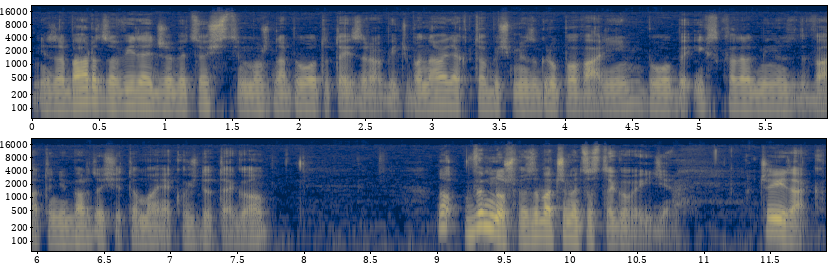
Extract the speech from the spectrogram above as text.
Nie za bardzo widać, żeby coś z tym można było tutaj zrobić, bo nawet jak to byśmy zgrupowali, byłoby x kwadrat minus 2, to nie bardzo się to ma jakoś do tego. No, wymnóżmy, zobaczymy, co z tego wyjdzie. Czyli tak.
